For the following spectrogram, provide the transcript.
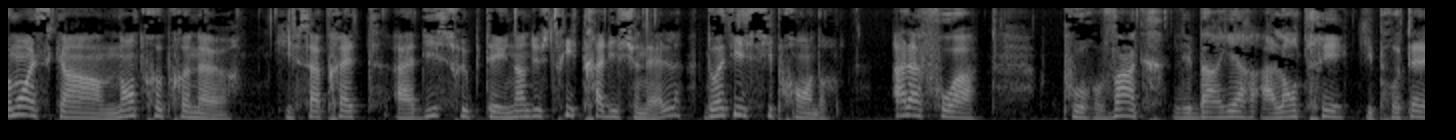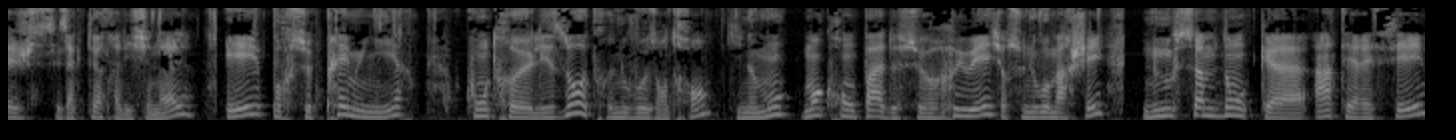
comment est-ce qu'un entrepreneur qui s'apprête à disrupter une industrie traditionnelle doit-il s'y prendre à la fois pour vaincre les barrières à l'entrée qui protègent ces acteurs traditionnels et pour se prémunir contre les autres nouveaux entrants qui ne manqueront pas de se ruer sur ce nouveau marché? Nous nous sommes donc euh, intéressés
